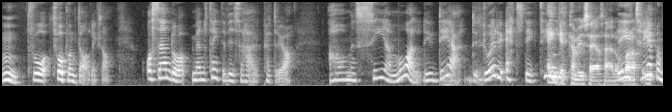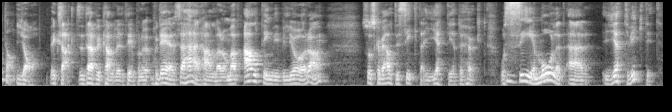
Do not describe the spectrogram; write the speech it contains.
Mm, två- 2.0 liksom. Och sen då, men då tänkte vi så här, Petter och jag. Ja men C-mål, det är ju det. Då är det ju ett steg till. Enkelt kan vi ju säga så här. då, Det är ju bara- 3.0. Ja, exakt. Därför kallar vi det 3.0. För det är så här handlar det om att allting vi vill göra så ska vi alltid sikta jätte, jättehögt. Och C-målet är jätteviktigt.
